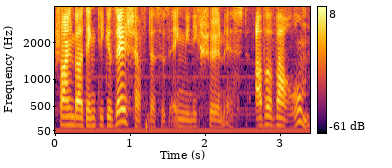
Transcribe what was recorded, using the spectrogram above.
Scheinbar denkt die Gesellschaft, dass es irgendwie nicht schön ist. Aber warum?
